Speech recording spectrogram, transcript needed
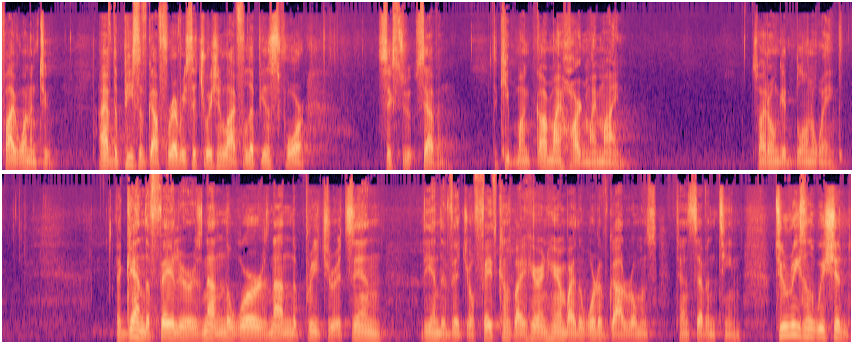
5, 1 and 2. I have the peace of God for every situation in life. Philippians 4, 6 through 7. To keep my, guard my heart and my mind so I don't get blown away. Again, the failure is not in the word, it's not in the preacher, it's in the individual. Faith comes by hearing, hearing by the word of God, Romans 10 17. Two reasons we should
